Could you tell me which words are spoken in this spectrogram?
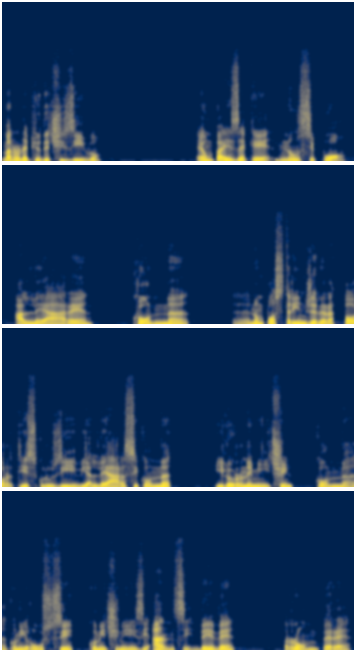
ma non è più decisivo. È un paese che non si può alleare con, eh, non può stringere rapporti esclusivi, allearsi con i loro nemici, con, con i russi, con i cinesi, anzi deve rompere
